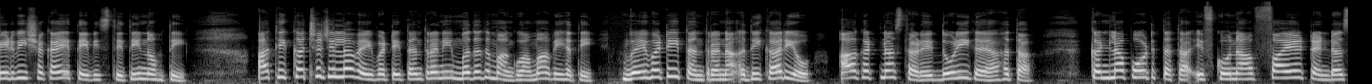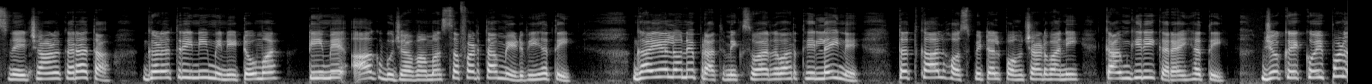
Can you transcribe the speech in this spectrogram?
મેળવી શકાય તેવી સ્થિતિ નહોતી. આથી કચ્છ જિલ્લા વહીવટી તંત્રની મદદ માંગવામાં આવી હતી. વહીવટી તંત્રના અધિકારીઓ આ ઘટના સ્થળે દોડી ગયા હતા. કંડલા પોર્ટ તથા ઇફકોના ફાયર ટેન્ડર્સને જાણ કરાતા ગણતરીની મિનિટોમાં ટીમે આગ બુઝાવવામાં સફળતા મેળવી હતી. ઘાયલોને પ્રાથમિક સારવારથી લઈને તત્કાલ હોસ્પિટલ પહોંચાડવાની કામગીરી કરાઈ હતી. જો કે કોઈપણ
